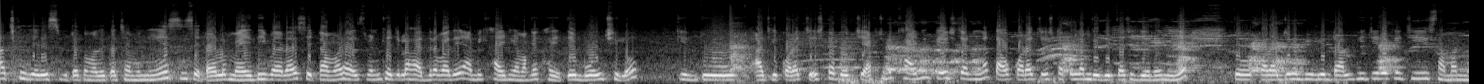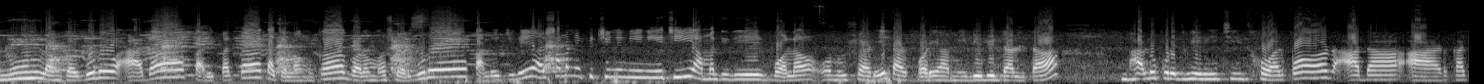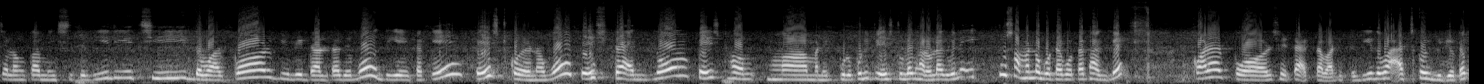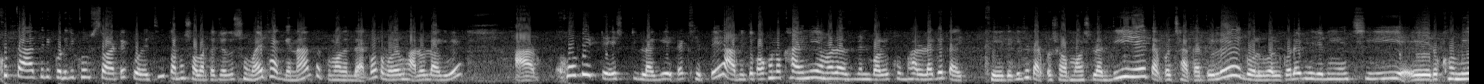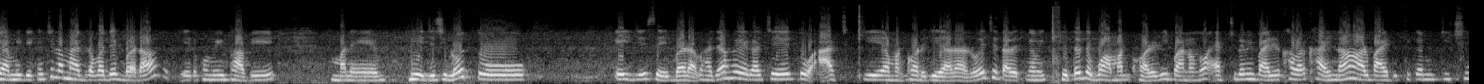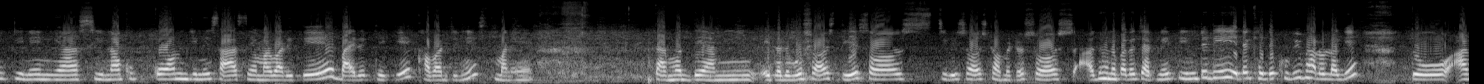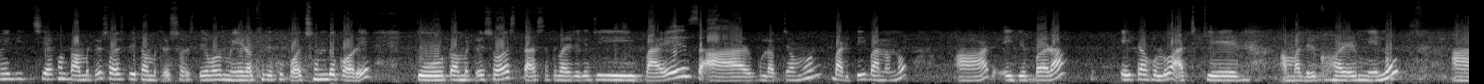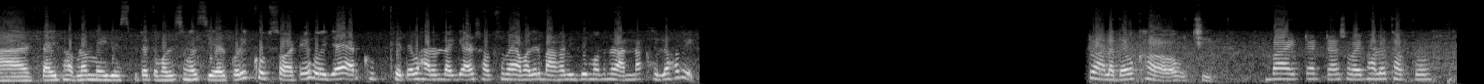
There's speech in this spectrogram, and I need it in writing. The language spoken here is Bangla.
আজকে যে রেসিপিটা তোমাদের কাছে আমি নিয়ে এসেছি, সেটা হলো মেহেদি বেড়া। সেটা আমার হাজব্যান্ড খেয়েছিল হায়দ্রাবাদে, আমি খাইনি, আমাকে খাইতে বলছিল। কিন্তু আজকে করার চেষ্টা করছি। অ্যাকচুয়ালি খাইনি টেস্ট জানি না, তাও করার চেষ্টা করলাম দিদির কাছে জেনে নিয়ে। তো করার জন্য বিউলির ডাল ভিজিয়ে রেখেছি, সামান্য নুন, লঙ্কার গুঁড়ো, আদা, কারি পাতা, কাঁচা লঙ্কা, গরম মশলার গুঁড়ো, কালো জিরে আর সামান্য একটু চিনি নিয়ে নিয়েছি। আমার দিদির বলা অনুসারে তারপরে আমি বিউলির ডালটা ভালো করে ধুয়ে নিয়েছি। ধোয়ার পর আদা আর কাঁচা লঙ্কা মিক্সিতে দিয়ে দিয়েছি। দেওয়ার পর বিউলির ডালটা দেবো, দিয়ে এটাকে পেস্ট করে নেব। পেস্টটা একদম পেস্ট হল মানে পুরোপুরি পেস্ট হলে ভালো লাগবে না, একটু সামান্য গোটা গোটা থাকবে। করার পর সেটা একটা বাটিতে দিয়ে দেবো। আজকে ওই ভিডিওটা খুব তাড়াতাড়ি করেছি, খুব শর্টে করেছি কারণ সবার কাছে যত সময় থাকে না। তো তোমাদের দেখো, তোমাদের ভালো লাগবে। আর খুবই টেস্টি লাগে এটা খেতে। আমি তো কখনো খাইনি, আমার হাজব্যান্ড বলে খুব ভালো লাগে, তাই খেয়ে দেখেছি। তারপর সব মশলা দিয়ে, তারপর ছাকা তেলে গোল গোল করে ভেজে নিয়েছি। এরকমই আমি দেখেছিলাম হায়দ্রাবাদের বড়া, এরকমই ভাবে মানে ভেজেছিল। তো এই যে সেই বেড়া ভাজা হয়ে গেছে, তো আজকে আমার ঘরে যে যারা রয়েছে, তাদেরকে আমি খেতে দেবো। আমার ঘরেরই বানানো। অ্যাকচুয়ালি আমি বাইরের খাবার খাই না, আর বাইরে থেকে আমি কিছু কিনে নিয়ে আসি না। খুব কম জিনিস আসে আমার বাড়িতে, বাইরের থেকে খাবার জিনিস মানে তার মধ্যে আমি এটা দেবো সস দিয়ে sauce, chilli sauce, tomato sauce ধনে পাতা চাটনি, তিনটে দিয়েই এটা খেতে খুবই ভালো লাগে। তো আমি দিচ্ছি এখন টমেটো সস দিয়ে টমেটো সস দিয়ে আমার মেয়েরা খেতে খুব পছন্দ করে। তো টমেটো সস, তার সাথে বাড়ি রেখেছি পায়েস আর গোলাপ জামুন, বাড়িতেই বানানো। আর এই যে বড়া, এটা হলো আজকের আমাদের ঘরের মেনু আর তাই ভাবলাম এই রেসিপিটা তোমাদের সঙ্গে শেয়ার করি। খুব শর্টে হয়ে যায় আর খুব খেতে ভালো লাগে আর সবসময় আমাদের বাঙালিদের মতন রান্না খেলে হবে। একটু আলাদাও খাওয়া উচিত। বা এটা সবাই ভালো থাকো।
